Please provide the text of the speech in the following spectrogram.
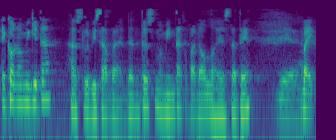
ekonomi kita harus lebih sabar dan terus meminta kepada Allah ya Ustaz ya. Yeah. Baik,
